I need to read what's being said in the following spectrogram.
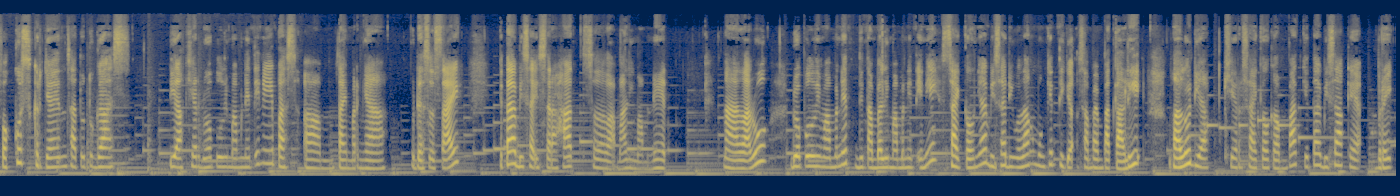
fokus kerjain satu tugas. Di akhir 25 menit ini pas um, timernya udah selesai, kita bisa istirahat selama 5 menit. Nah, lalu 25 menit ditambah 5 menit ini cycle-nya bisa diulang mungkin 3 sampai 4 kali. Lalu di akhir cycle keempat kita bisa kayak break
